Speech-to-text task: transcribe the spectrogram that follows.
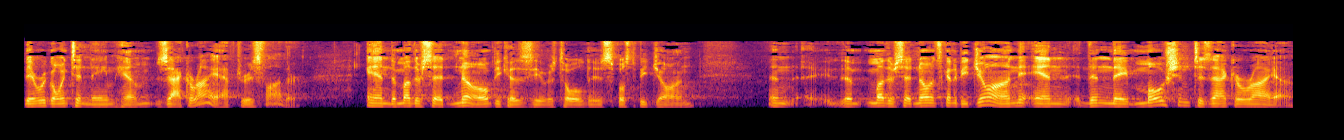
they were going to name him Zachariah after his father. And the mother said no because he was told it was supposed to be John. And the mother said, no, it's going to be John. And then they motioned to Zachariah.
